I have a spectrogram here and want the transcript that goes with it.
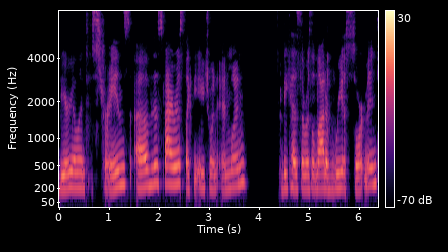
virulent strains of this virus, like the H1N1, because there was a lot of reassortment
